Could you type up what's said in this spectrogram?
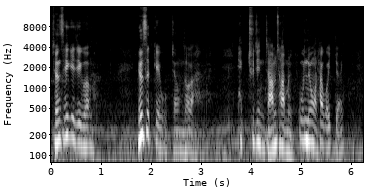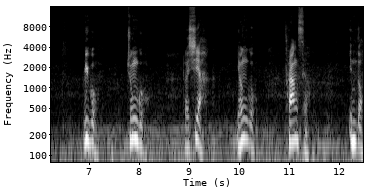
전 세계 지금 여섯 개국 정도가 핵 추진 잠수함을 운용을 하고 있죠. 미국, 중국, 러시아, 영국, 프랑스, 인도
